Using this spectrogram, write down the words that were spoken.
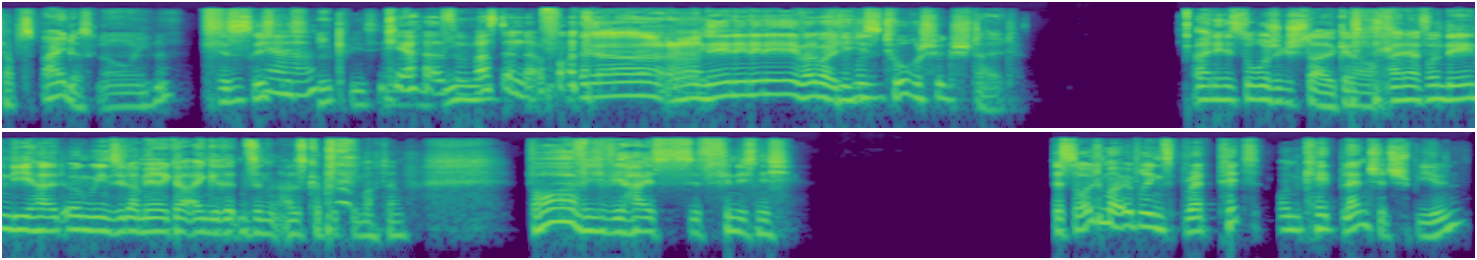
Ich hab's. Ist beides, glaube ich, ne? Ist es richtig? Ja. Inquisition. Ja, also was denn davon? Ja, nee, nee, nee, nee, warte mal, Eine ich muss, historische Gestalt. eine historische Gestalt, genau. Einer von denen, die halt irgendwie in Südamerika eingeritten sind und alles kaputt gemacht haben. Boah, wie, wie heißt es? Jetzt finde ich nicht. Das sollte mal übrigens Brad Pitt und Kate Blanchett spielen,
